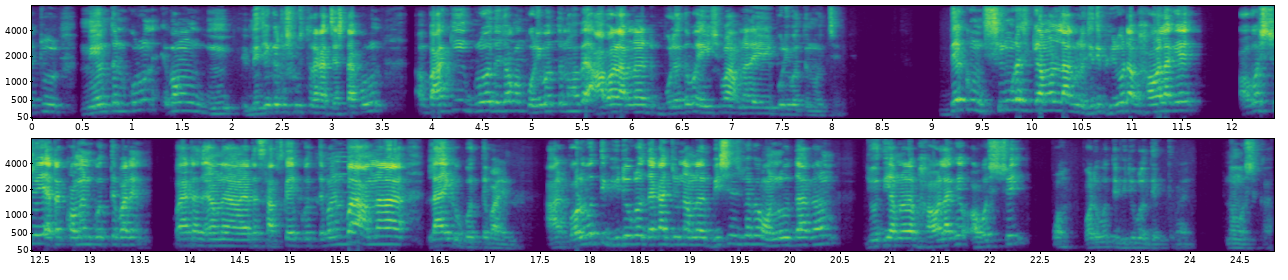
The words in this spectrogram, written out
একটু নিয়ন্ত্রণ করুন এবং নিজেকে একটু সুস্থ রাখার চেষ্টা করুন। বাকি গ্রহতে যখন পরিবর্তন হবে, আবার আপনার বলে দেবো এই সময় আপনার এই পরিবর্তন হচ্ছে। দেখুন সিংহ রাশি কেমন লাগল? যদি ভিডিওটা ভালো লাগে, অবশ্যই একটা কমেন্ট করতে পারেন বা একটা একটা সাবস্ক্রাইব করতে পারেন বা আপনারা লাইকও করতে পারেন। আর পরবর্তী ভিডিওগুলো দেখার জন্য আপনারা বিশেষভাবে অনুরোধ রাখলাম, যদি আপনারা ভালো লাগে অবশ্যই পরবর্তী ভিডিওগুলো দেখতে পারেন। নমস্কার।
